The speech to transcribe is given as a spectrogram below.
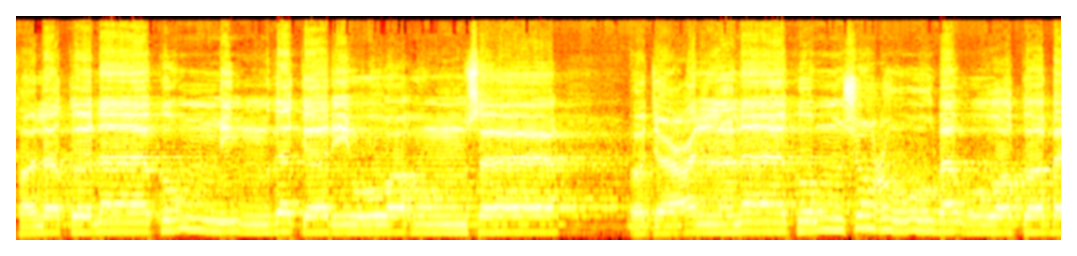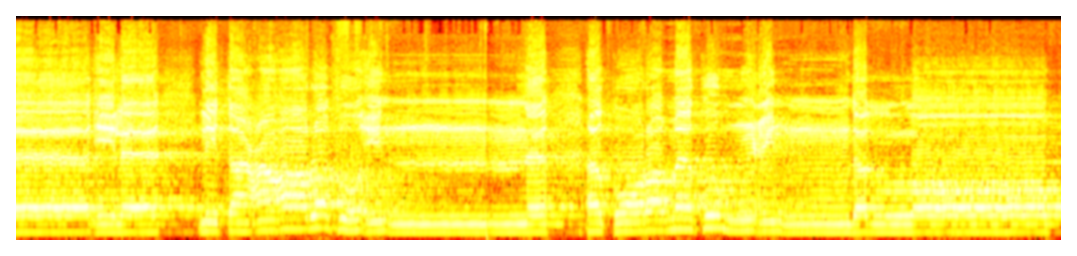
خلقناكم من ذكر وأنثى وجعلناكم شعوبا وقبائل لتعارفوا إن أكرمكم عند الله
